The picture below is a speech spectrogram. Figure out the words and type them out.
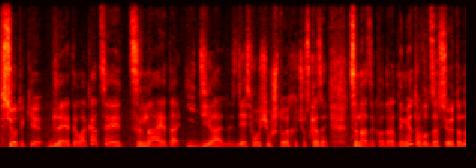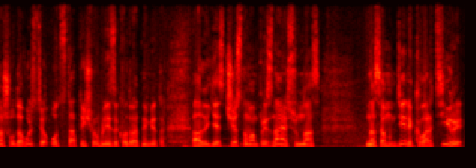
Все-таки для этой локации цена это идеально. Здесь, в общем, что я хочу сказать. Цена за квадратный метр, вот за все это наше удовольствие, от 100 тысяч рублей за квадратный метр. А я честно вам признаюсь, у нас на самом деле квартиры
